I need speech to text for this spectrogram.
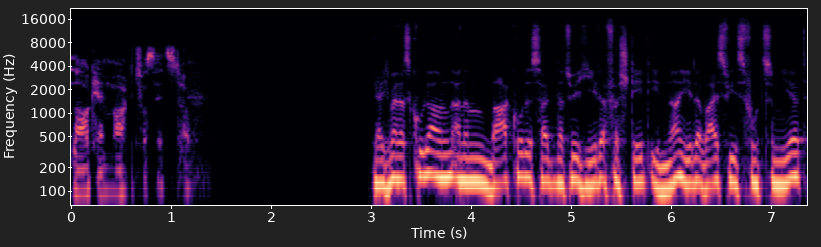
Lage im Markt versetzt haben. Ja, ich meine, das Coole an, einem Barcode ist halt natürlich, jeder versteht ihn, ne? jeder weiß, wie es funktioniert.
